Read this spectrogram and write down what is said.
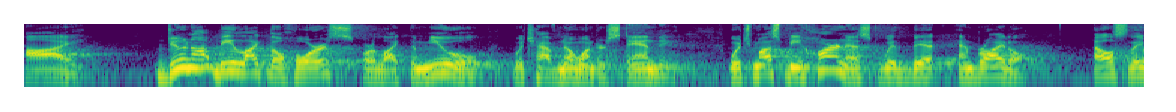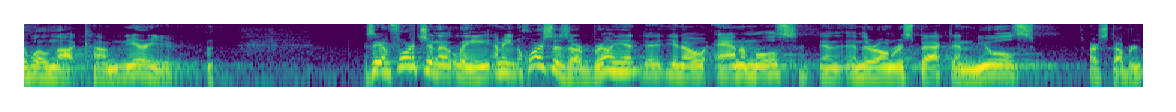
eye. Do not be like the horse or like the mule, which have no understanding, which must be harnessed with bit and bridle, else they will not come near you. See, unfortunately, I mean, horses are brilliant, uh, you know, animals in, in, their own respect, and mules are stubborn.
